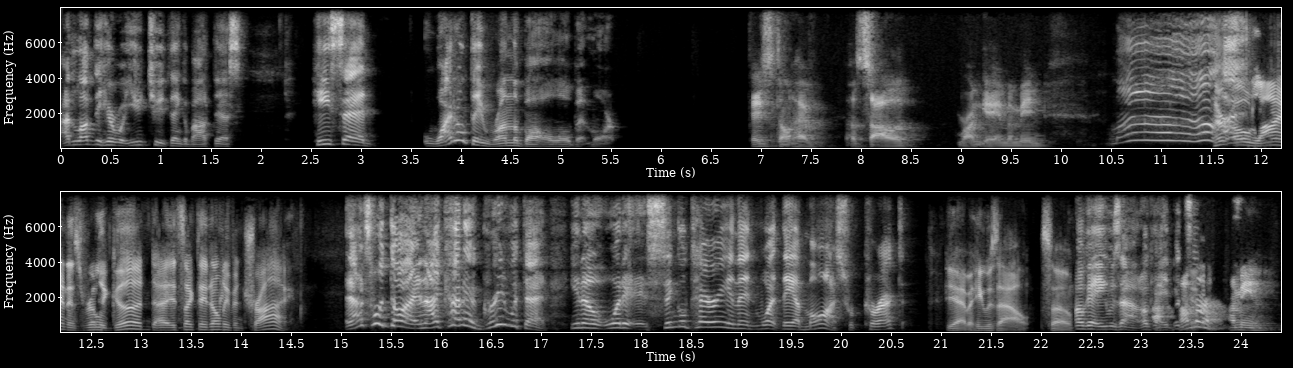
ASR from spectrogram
I'd love to hear what you two think about this. He said, why don't they run the ball a little bit more? They just don't have a solid run game. I mean, Well, Their I- O line is really good. Uh, It's like they don't even try. That's what Dot, and I kind of agreed with that. You know what? It, Singletary, and then what? They have Moss, correct? Yeah, but he was out. So Okay, he was out. Okay, I, but am not. I mean,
